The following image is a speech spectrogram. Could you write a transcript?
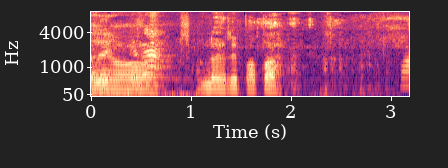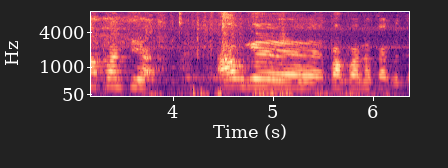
ಅಯ್ಯೋ ಸುಮ್ಮನೆ ರೀ ಪಾಪ. ಪಾಪ ಅಂತೀಯ ಅವ್ಗೆ ಪಾಪ ಅನ್ನಕ್ಕಾಗುತ್ತ.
